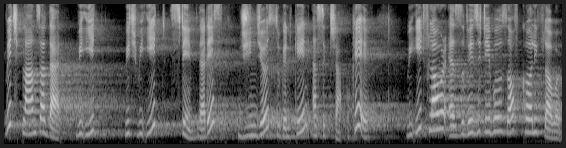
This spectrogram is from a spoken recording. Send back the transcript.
which plants are that we eat which we eat stem that is ginger sugarcane etc okay we eat flower as the vegetables of cauliflower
